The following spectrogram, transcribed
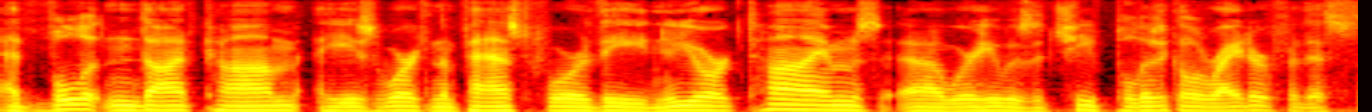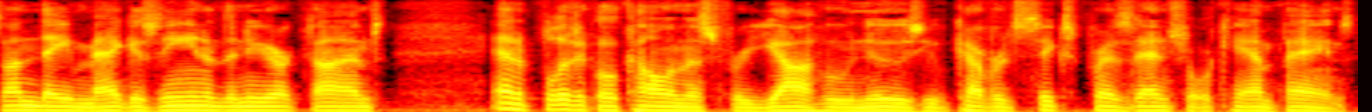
at bulletin.com. He's worked in the past for the New York Times, uh, where he was a chief political writer for the Sunday magazine of the New York Times, and a political columnist for Yahoo News. You've covered six presidential campaigns.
